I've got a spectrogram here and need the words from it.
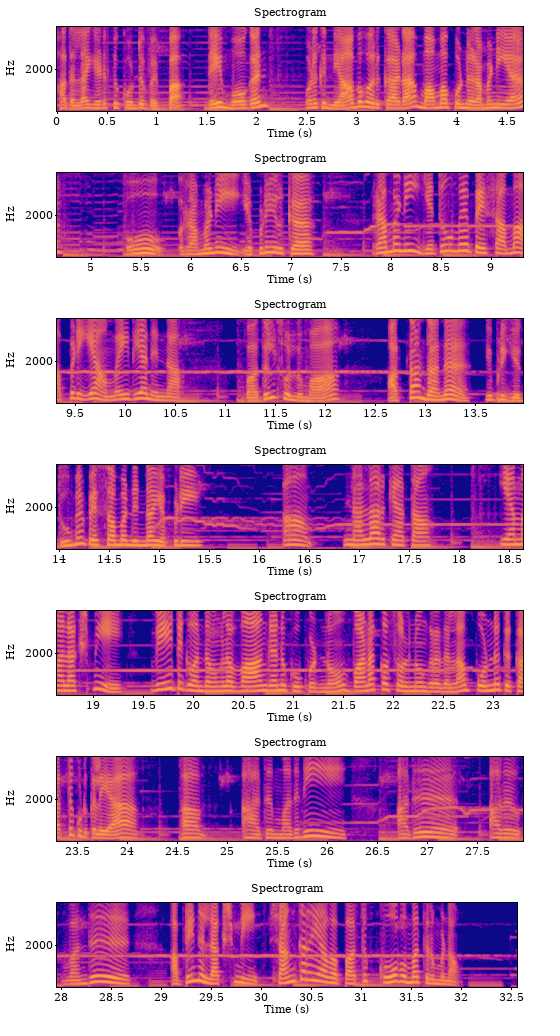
அதெல்லாம் எடுத்து கொண்டு வைப்பா. டேய் மோகன் உனக்கு ஞாபகம் இருக்காடா மாமா பொண்ணு ரமணிய? ஓ ரமணி எப்படி இருக்க? ரமணி எதுவுமே பேசாம அப்படியே அமைதியா நின்னா. பதில் சொல்லுமா? அத்தான் தானே இப்படி எதுவுமே பேசாம நின்னா எப்படி? ஆ நல்லா இருக்கேன் அத்தான். ஏம்மா லக்ஷ்மி வீட்டுக்கு வந்தவங்கள வாங்கன்னு கூப்பிடணும் வணக்கம் சொல்லணுங்கிறதெல்லாம் பொண்ணுக்கு கத்து கொடுக்கலையா? ஆ, அது மதனி அது அது வந்து அப்படின்னு லக்ஷ்மி சங்கரையாவை பார்த்து கோபமா திரும்பினான்.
